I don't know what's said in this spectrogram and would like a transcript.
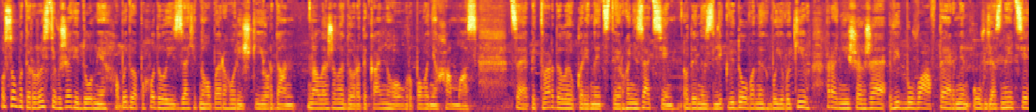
Особи терористів вже відомі. Обидва походили із західного берегу річки Йордан, належали до радикального угруповання Хамас. Це підтвердили у керівництві організації. Один із ліквідованих бойовиків раніше вже відбував термін у в'язниці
